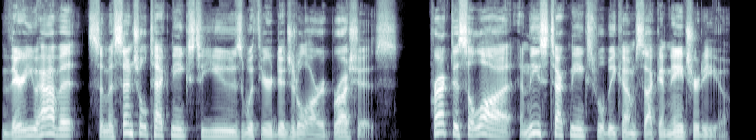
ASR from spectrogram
There you have it, some essential techniques to use with your digital art brushes. Practice a lot, and these techniques will become second nature to you.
